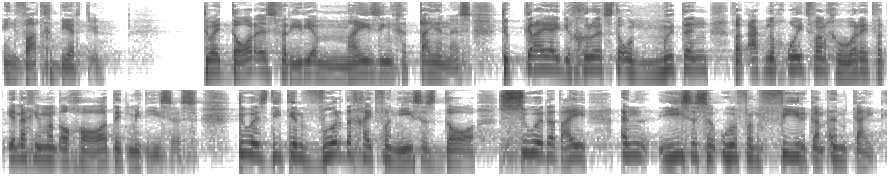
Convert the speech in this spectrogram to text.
En wat gebeur toe? Toe hy daar is vir hierdie amazing getuienis, toe kry hy die grootste ontmoeting wat ek nog ooit van gehoor het wat enigiemand al gehad het met Jesus. Toe is die teenwoordigheid van Jesus daar sodat hy in Jesus se oë van vuur kan inkyk.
